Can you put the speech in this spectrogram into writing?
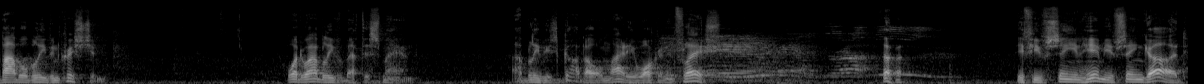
Bible believing Christian. What do I believe about this man? I believe he's God Almighty walking in flesh. if you've seen him, you've seen God.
